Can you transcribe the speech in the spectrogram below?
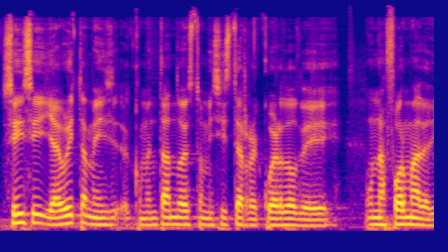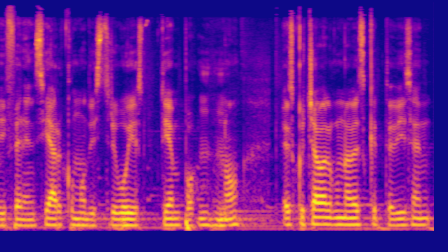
Sí, sí, y ahorita me, comentando esto me hiciste recuerdo de una forma de diferenciar cómo distribuyes tu tiempo, ¿no? He escuchado alguna vez que te dicen,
